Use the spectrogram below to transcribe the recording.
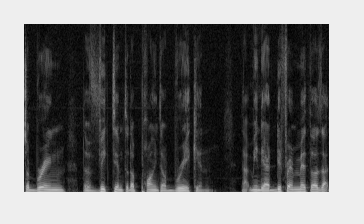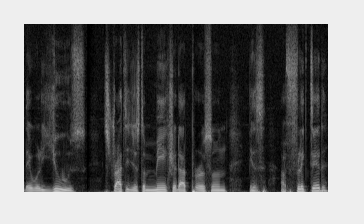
to bring the victim to the point of breaking. That means there are different methods that they will use, strategies to make sure that person is afflicted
